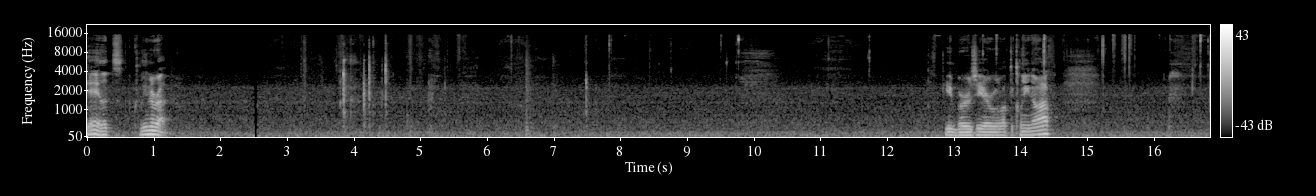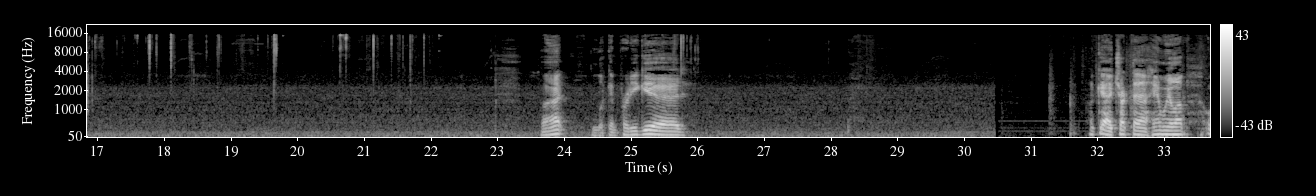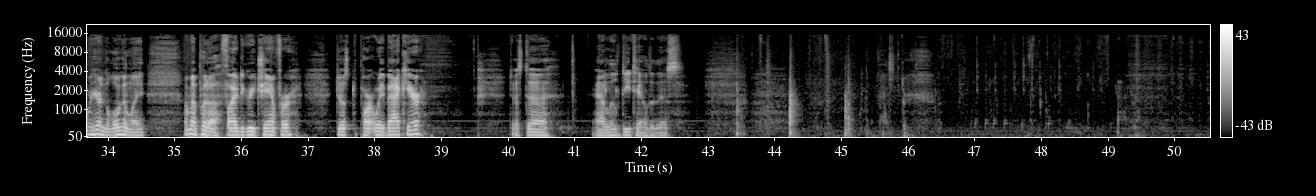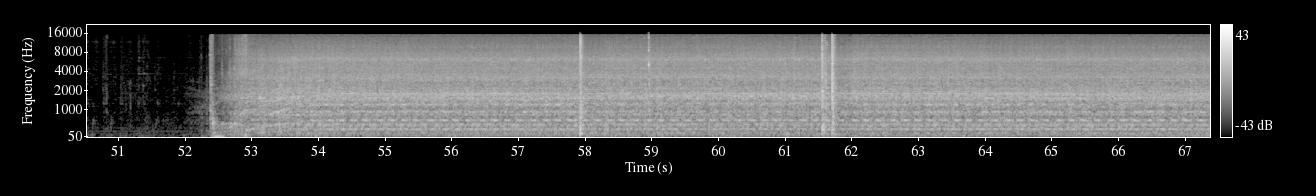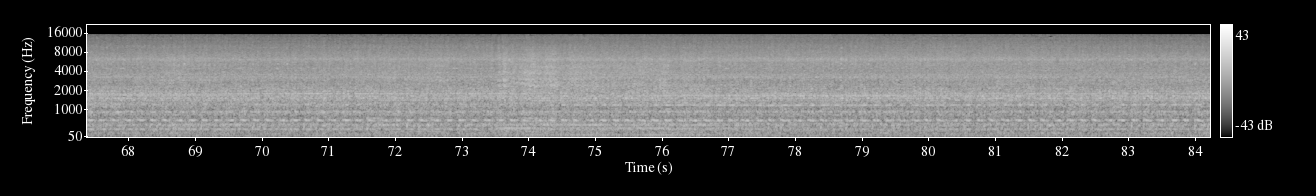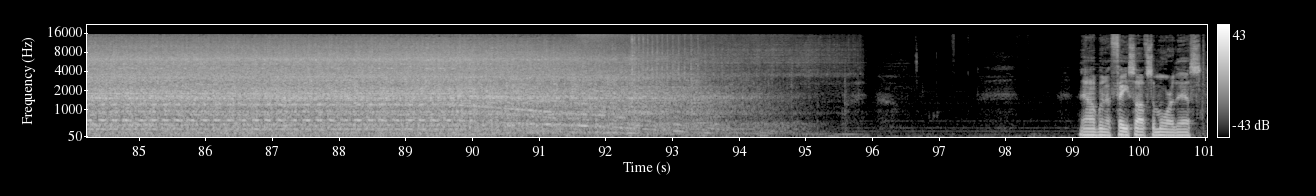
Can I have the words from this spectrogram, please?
Okay, let's clean her up. A few burrs here we'll have to clean off. But looking pretty good. Okay, I chucked the hand wheel up over here in the Logan lathe. I'm going to put a 5 degree chamfer just part way back here. Just to add a little detail to this. Face off some more of this.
